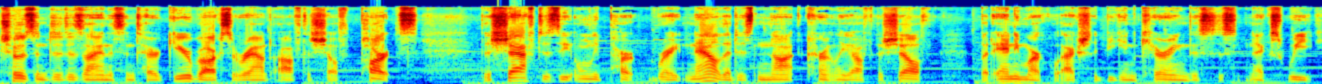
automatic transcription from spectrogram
chosen to design this entire gearbox around off the shelf parts. The shaft is the only part right now that is not currently off the shelf, but AndyMark will actually begin carrying this, this next week.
